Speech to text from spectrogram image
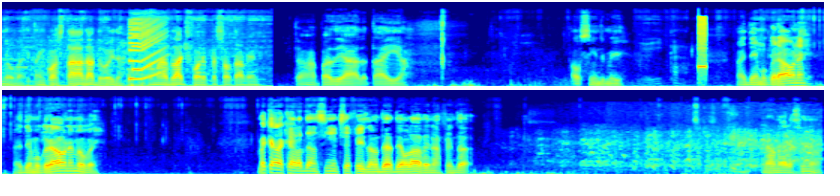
Meu velho. Tá encostada a doida. Tomara do lado de fora o pessoal tá vendo. Então, rapaziada, tá aí, ó. Olha o síndrome aí. Aí, demos grau, né? Aí demos grau, né, meu velho? Como é que era aquela dancinha que você fez no Dedéu lá, velho? Na frente da. Não, não era assim não.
